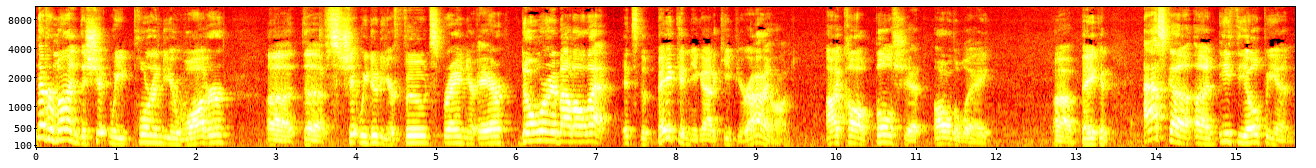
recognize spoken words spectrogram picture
Never mind the shit we pour into your water, uh, the shit we do to your food, spraying your air. Don't worry about all that. It's the bacon you got to keep your eye on. I call bullshit all the way. Uh, bacon. Ask a, an Ethiopian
